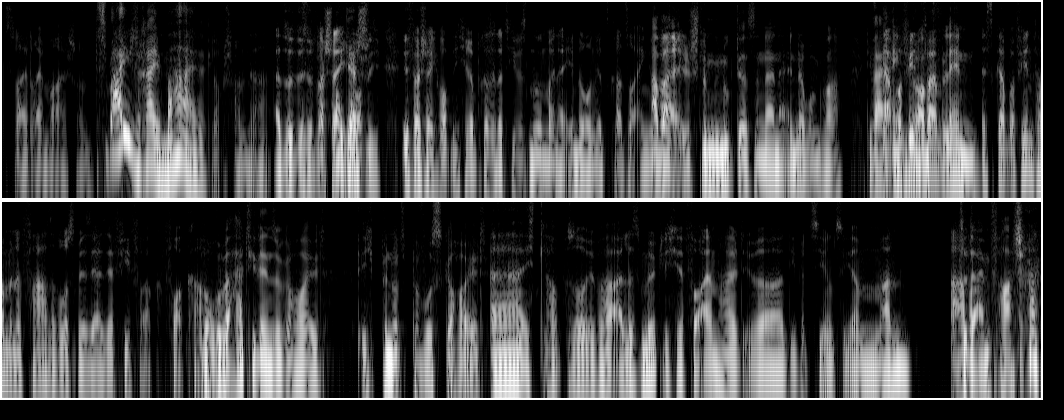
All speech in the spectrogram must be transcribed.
Zwei, dreimal schon. Zwei, dreimal. Ich glaube schon, ja. Also das ist wahrscheinlich Alter, überhaupt nicht, ist wahrscheinlich überhaupt nicht repräsentativ, ist nur in meiner Erinnerung jetzt gerade so eingebaut. Aber schlimm genug, dass es in deiner Erinnerung war. Die war es ja gab, auf eigentlich jeden nur am Fall, Flennen. es gab auf jeden Fall mal eine Phase, wo es mir sehr, sehr viel vor, vorkam. Worüber hat die denn so geheult? Ich benutze bewusst geheult. Äh, ich glaube so über alles Mögliche, vor allem halt über die Beziehung zu ihrem Mann. Zu Aber, deinem Vater?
